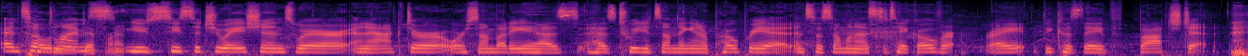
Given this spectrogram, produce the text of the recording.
and sometimes totally you see situations where an actor or somebody has has tweeted something inappropriate, and so someone has to take over, right? Because they've botched it.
